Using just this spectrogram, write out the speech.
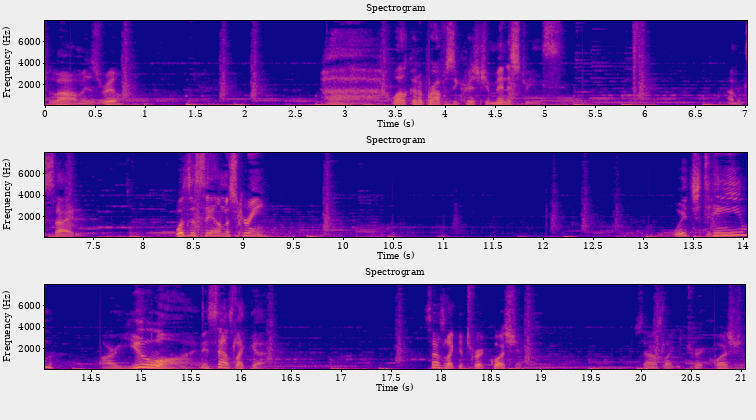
Shalom, Israel. Welcome to Prophecy Christian Ministries. I'm excited. What does it say on the screen? Which team are you on? It sounds like a sounds like a trick question. Sounds like a trick question.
